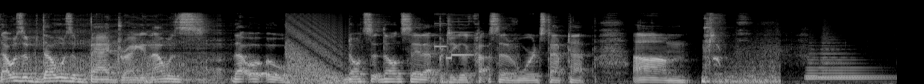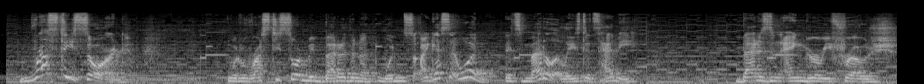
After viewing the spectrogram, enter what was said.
That was a that was a bad dragon. That was that. Oh, oh. don't don't say that particular set of words. Tap tap. Um, rusty sword. Would rusty sword be better than a wooden sword? I guess it would. It's metal at least. It's heavy. That is an angry froge.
